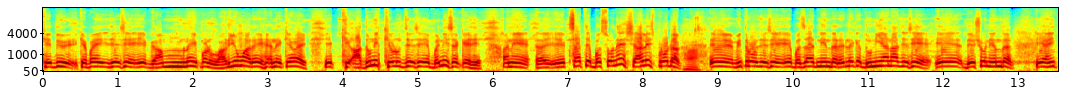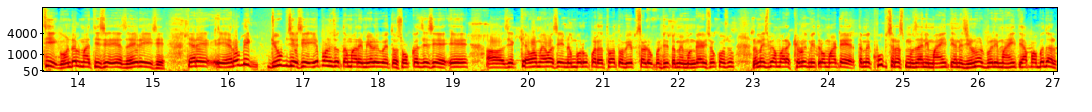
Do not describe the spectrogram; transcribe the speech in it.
કીધું કે ભાઈ જે છે એ ગામ નહીં પણ વાડીઓમાં રહે. અને કહેવાય એક આધુનિક ખેડૂત જે છે એ બની શકે છે. અને એક સાથે બસો ને ચાલીસ પ્રોડક્ટ એ મિત્રો જે છે એ બજારની અંદર એટલે કે દુનિયાના જે છે એ દેશોની અંદર એ અહીંથી ગોંડલમાંથી છે એ જઈ રહી છે. ત્યારે એરોબિક ટ્યુબ જે છે, એ પણ જો તમારે મેળવી હોય તો ચોક્કસ જે છે, એ જે કહેવામાં આવ્યા છે, એ નંબર ઉપર અથવા તો વેબસાઇટ ઉપરથી તમે મંગાવી શકો છો. રમેશભાઈ, અમારા ખેડૂત મિત્રો માટે તમે ખૂબ સરસ મજાની માહિતી અને ઝીણવટભરી માહિતી આપવા બદલ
